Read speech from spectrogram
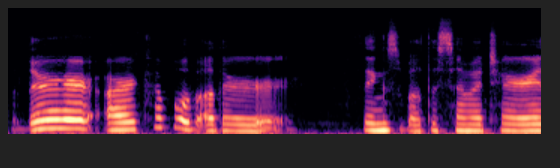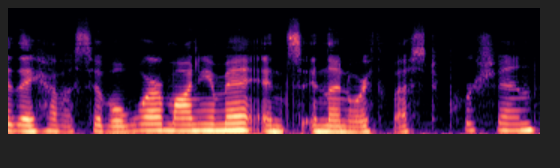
but there are a couple of other things about the cemetery. They have a Civil War monument in, in the northwest portion.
